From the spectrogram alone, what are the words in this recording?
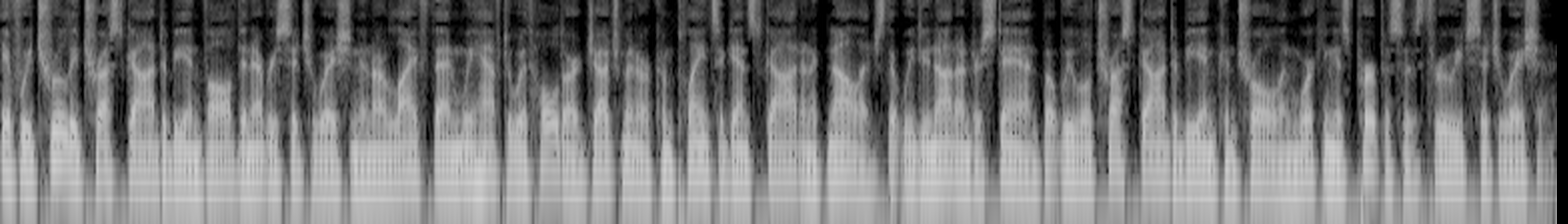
If we truly trust God to be involved in every situation in our life, then we have to withhold our judgment or complaints against God and acknowledge that we do not understand, but we will trust God to be in control and working His purposes through each situation.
